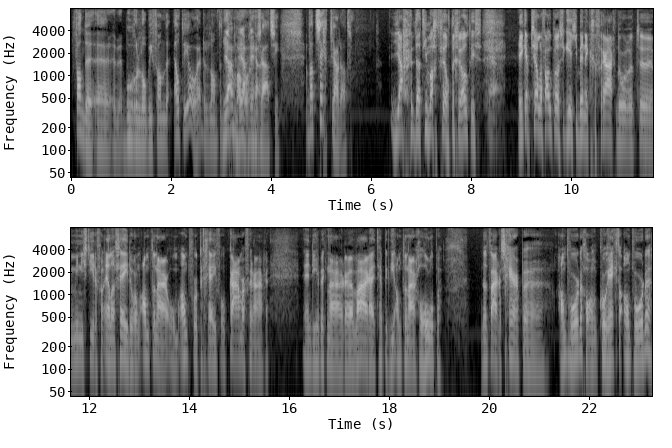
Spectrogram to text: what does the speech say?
van de uh, boerenlobby van de LTO, hè, de Land- en Tuinbouworganisatie. Ja, ja, Wat zegt jou dat? Ja, dat die macht veel te groot is. Ik heb zelf ook wel eens een keertje ben ik gevraagd door het uh, ministerie van LNV, door een ambtenaar, om antwoord te geven op Kamervragen. En die heb ik naar uh, waarheid, heb ik die ambtenaar geholpen. Dat waren scherpe antwoorden, gewoon correcte antwoorden.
